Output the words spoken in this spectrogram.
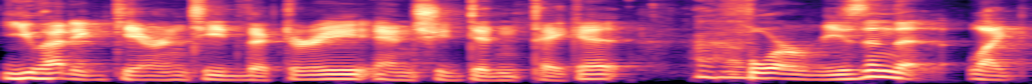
you had a guaranteed victory and she didn't take it uh-huh. for a reason that like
